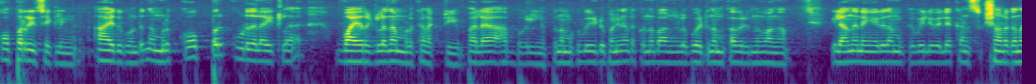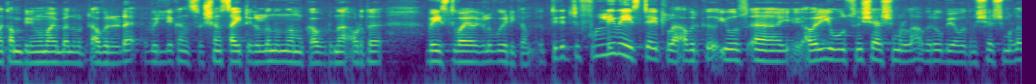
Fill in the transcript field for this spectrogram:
കോപ്പർ റീസൈക്ലിങ് ആയതുകൊണ്ട് നമ്മൾ കോപ്പർ കൂടുതലായിട്ടുള്ള വയറുകൾ നമ്മൾ കളക്ട് ചെയ്യും. പല ഹബ്ബുകളിൽ നിന്ന് ഇപ്പോൾ നമുക്ക് വീട് പണി നടക്കുന്ന ഭാഗങ്ങളിൽ പോയിട്ട് നമുക്ക് അവരിൽ നിന്ന് വാങ്ങാം. ഇല്ലാന്നുണ്ടെങ്കിൽ നമുക്ക് വലിയ വലിയ കൺസ്ട്രക്ഷൻ നടക്കുന്ന കമ്പനികളുമായി ബന്ധപ്പെട്ട് അവരുടെ വലിയ കൺസ്ട്രക്ഷൻ സൈറ്റുകളിൽ നിന്ന് നമുക്ക് അവിടുന്ന് അവിടുത്തെ വേസ്റ്റ് വയറുകൾ മേടിക്കാം. തികച്ച് ഫുള്ളി വേസ്റ്റ് ആയിട്ടുള്ള അവർക്ക് യൂസ് അവർ യൂസിന് ശേഷമുള്ള അവർ ഉപയോഗത്തിന് ശേഷമുള്ള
